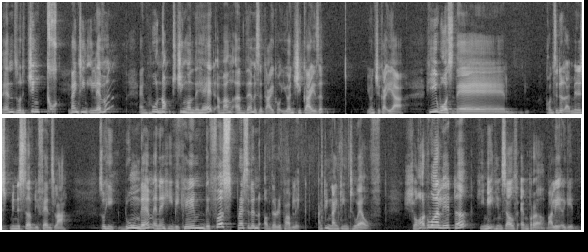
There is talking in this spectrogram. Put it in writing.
Then, so the Qing, 1911, and who knocked Qing on the head? Among them is a guy called Yuan Shikai, is it? Yuan Shikai, yeah. He was there, considered a minister of defense lah. So he doomed them and then he became the first president of the republic, I think 1912. Short while later, he made himself emperor, balik again.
